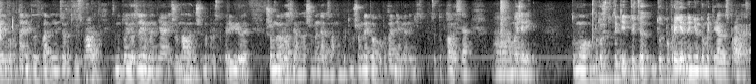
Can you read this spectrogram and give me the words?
е, питання про відкладення цього розгляду справи з метою ознайомлення із журналами, щоб ми просто перевірили, що ми розглянули, що ми не розглянули. Тому що в мене два клопотання, в мене ніч це топталися е, майже рік. Тому, бо тому що тут такі, тут, тут по приєднанню до матеріалу справи. е,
